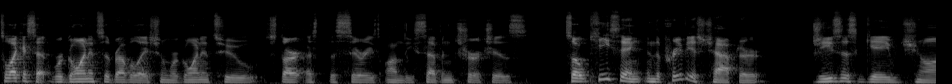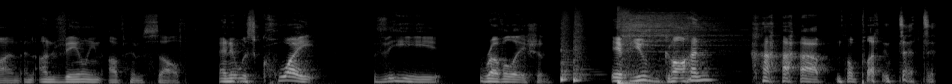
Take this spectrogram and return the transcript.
So, like I said, we're going into Revelation. We're going to start a, the series on the seven churches. So, key thing in the previous chapter, Jesus gave John an unveiling of himself, and it was quite the revelation. If you've gone, no pun intended.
